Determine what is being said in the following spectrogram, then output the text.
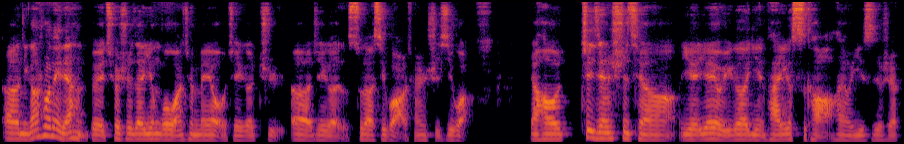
呃，你刚说那点很对，确实在英国完全没有这个纸，呃，这个塑料吸管，全是纸吸管。然后这件事情也也有一个引发一个思考，很有意思，就是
